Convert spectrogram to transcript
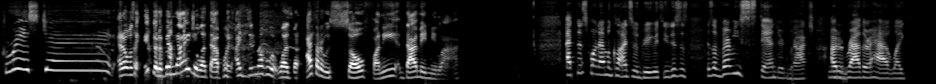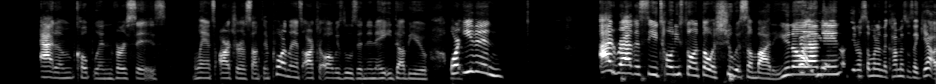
Christian. And I was like, it could have been Nigel at that point. I didn't know who it was, but I thought it was so funny. That made me laugh. At this point, I'm inclined to agree with you. This is is a very standard match. I would Mhm. rather have like Adam Copeland versus Lance Archer or something. Poor Lance Archer always losing in AEW. Or even I'd rather see Toni Storm throw a shoe at somebody. You know what Yeah, I yeah. mean? You know, someone in the comments was like, Yeah,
